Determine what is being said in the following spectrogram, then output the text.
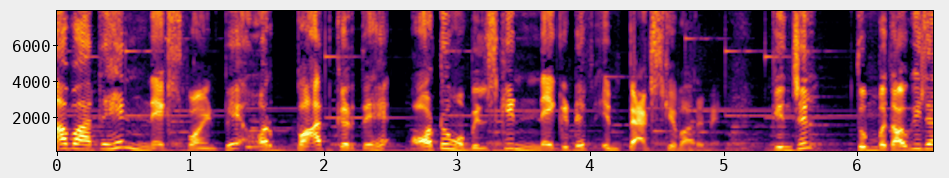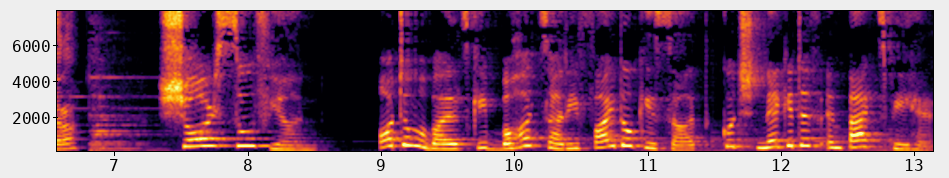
अब आते हैं नेक्स्ट पॉइंट पे और बात करते हैं ऑटोमोबाइल्स के नेगेटिव इम्पैक्ट्स के बारे में। किंजल तुम बताओगी जरा? श्योर सूफियान ऑटोमोबाइल्स के बहुत सारे फायदों के साथ कुछ नेगेटिव इम्पैक्ट्स भी हैं।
